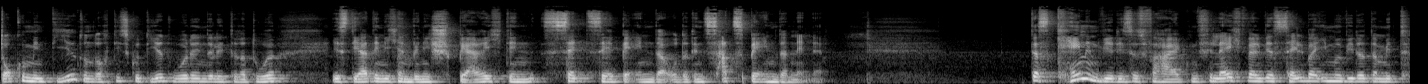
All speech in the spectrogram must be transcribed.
dokumentiert und auch diskutiert wurde in der Literatur, ist der, den ich ein wenig sperrig den Sätzebeender oder den Satzbeender nenne. Das kennen wir, dieses Verhalten, vielleicht weil wir selber immer wieder damit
